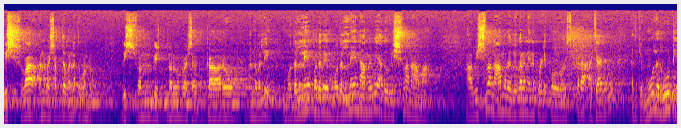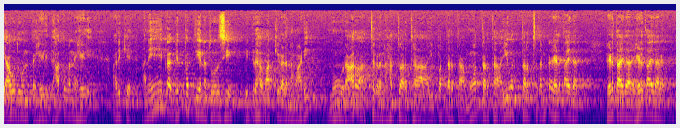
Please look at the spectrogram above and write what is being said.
ವಿಶ್ವ ಅನ್ನುವ ಶಬ್ದವನ್ನು ತಗೊಂಡ್ರು. ವಿಶ್ವಂ ವಿಷ್ಣುರ್ವ ಷಟ್ಕಾರೋ ಅನ್ನುವಲ್ಲಿ ಮೊದಲನೇ ಪದವೇ, ಮೊದಲನೇ ನಾಮವೇ ಅದು ವಿಶ್ವನಾಮ. ಆ ವಿಶ್ವನಾಮದ ವಿವರಣೆಯನ್ನು ಕೊಡಲಿಕ್ಕೋಸ್ಕರ ಆಚಾರ್ಯರು ಅದಕ್ಕೆ ಮೂಲ ರೂಟ್ ಯಾವುದು ಅಂತ ಹೇಳಿ, ಧಾತುವನ್ನು ಹೇಳಿ, ಅದಕ್ಕೆ ಅನೇಕ ವ್ಯುತ್ಪತ್ತಿಯನ್ನು ತೋರಿಸಿ ವಿಗ್ರಹ ವಾಕ್ಯಗಳನ್ನು ಮಾಡಿ, ನೂರಾರು ಅರ್ಥಗಳನ್ನು ಹತ್ತು ಅರ್ಥ ಇಪ್ಪತ್ತರ್ಥ ಮೂವತ್ತರ್ಥ ಐವತ್ತರ್ಥ ತನಕ ಹೇಳ್ತಾ ಇದ್ದಾರೆ. ಹೇಳ್ತಾ ಇದ್ದಾರೆ ಹೇಳ್ತಾ ಇದ್ದಾರೆ.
